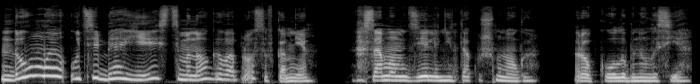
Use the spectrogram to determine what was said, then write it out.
«Думаю, у тебя есть много вопросов ко мне». «На самом деле не так уж много», — робко улыбнулась я.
